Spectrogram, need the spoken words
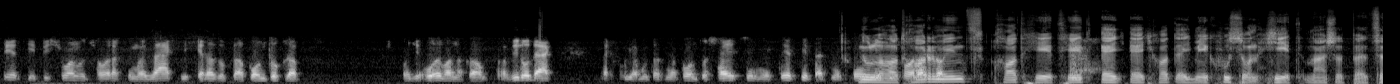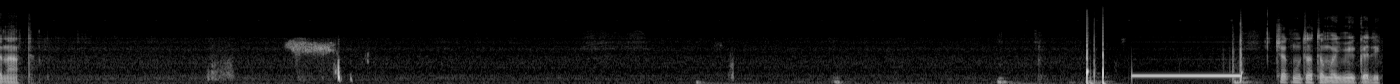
térkép is van, hogyha valaki majd ráklikkel azokra a pontokra, hogy hol vannak a, az irodák, meg fogja mutatni a pontos helyszín, még térképet, még 0630 677 1161, még 27 másodpercen át. Csak mutatom, hogy működik.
